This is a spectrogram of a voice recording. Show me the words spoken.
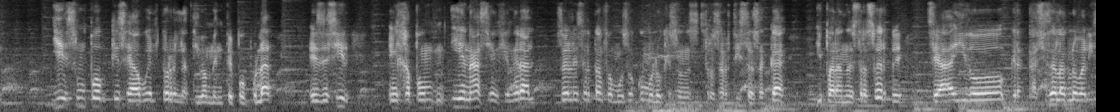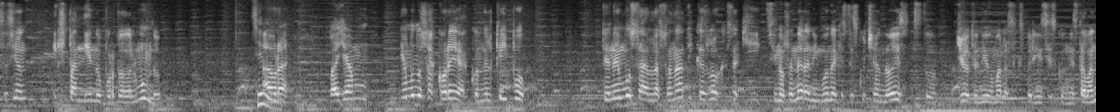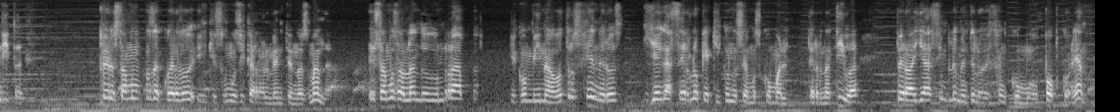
y es un pop que se ha vuelto relativamente popular. Es decir, en Japón y en Asia en general suele ser tan famoso como lo que son nuestros artistas acá. Y para nuestra suerte se ha ido, gracias a la globalización, expandiendo por todo el mundo. Ahora, vayamos, vayámonos a Corea con el K-Pop. Tenemos a las fanáticas locas aquí, sin ofender a ninguna que esté escuchando esto. Yo he tenido malas experiencias con esta bandita. Pero estamos de acuerdo en que su música realmente no es mala. Estamos hablando de un rap que combina otros géneros y llega a ser lo que aquí conocemos como alternativa, pero allá simplemente lo dejan como pop coreano.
